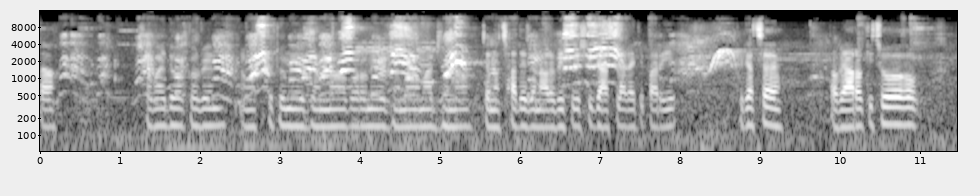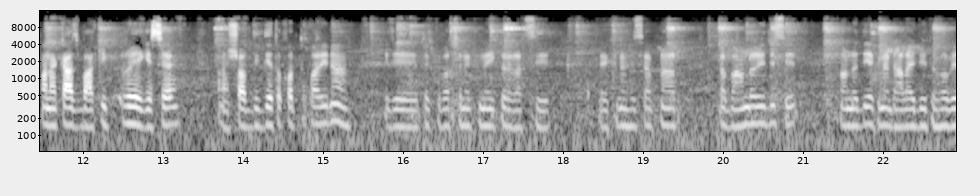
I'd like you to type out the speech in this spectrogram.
তা সবাই দোয়া করবেন, আমার ছোট মেয়ের জন্য, বড় মেয়ের জন্য, আমার জন্য, যেন ছাদে যেন আরও বেশি বেশি গাছ লাগাইতে পারি। ঠিক আছে? তবে আরও কিছু মানে কাজ বাকি রয়ে গেছে। মানে সব দিক দিয়ে তো করতে পারি না। এই যে দেখতে পাচ্ছেন, এখানে ই করে রাখছি। এখানে হচ্ছে আপনার একটা বাউন্ডারি দিছি। বাউন্ডারি দিয়ে এখানে ঢালাই দিতে হবে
